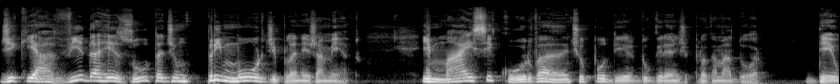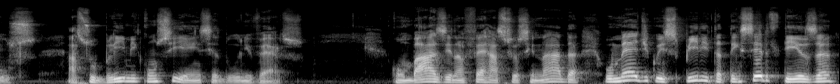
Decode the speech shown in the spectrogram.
de que a vida resulta de um primor de planejamento e mais se curva ante o poder do grande programador, Deus, a sublime consciência do universo. Com base na fé raciocinada, o médico espírita tem certeza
